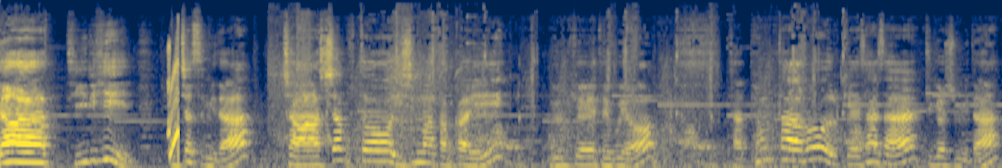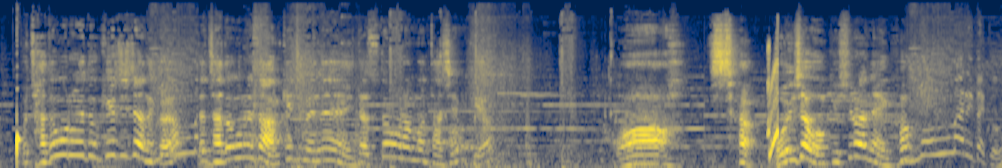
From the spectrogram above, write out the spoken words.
야 딜이 미쳤습니다. 자 시작부터 20만 가까이 이렇게 되고요. 자 평타로 이렇게 살살 죽여줍니다. 뭐 자동으로 해도 깨지지 않을까요? 일단 자동으로 해서 안 깨지면은 일단 수동으로 한번 다시 해볼게요. 와 진짜 원샷 원킬 싫어하냐 이거? 목마르다고.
